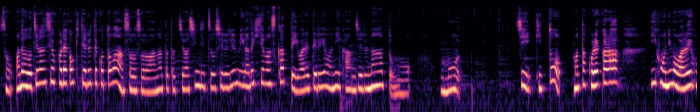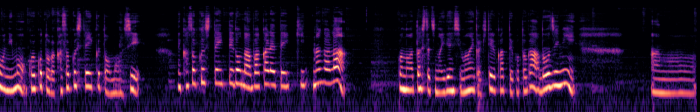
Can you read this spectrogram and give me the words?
そう。まあでもどちらにせよこれが起きてるってことはそろそろあなたたちは真実を知る準備ができてますかって言われてるように感じるなと思う思う。しきっとまたこれからいい方にも悪い方にもこういうことが加速していくと思うし。で加速していってどんどん暴かれていきながらこの私たちの遺伝子も何か来てるかっていうことが同時にあの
